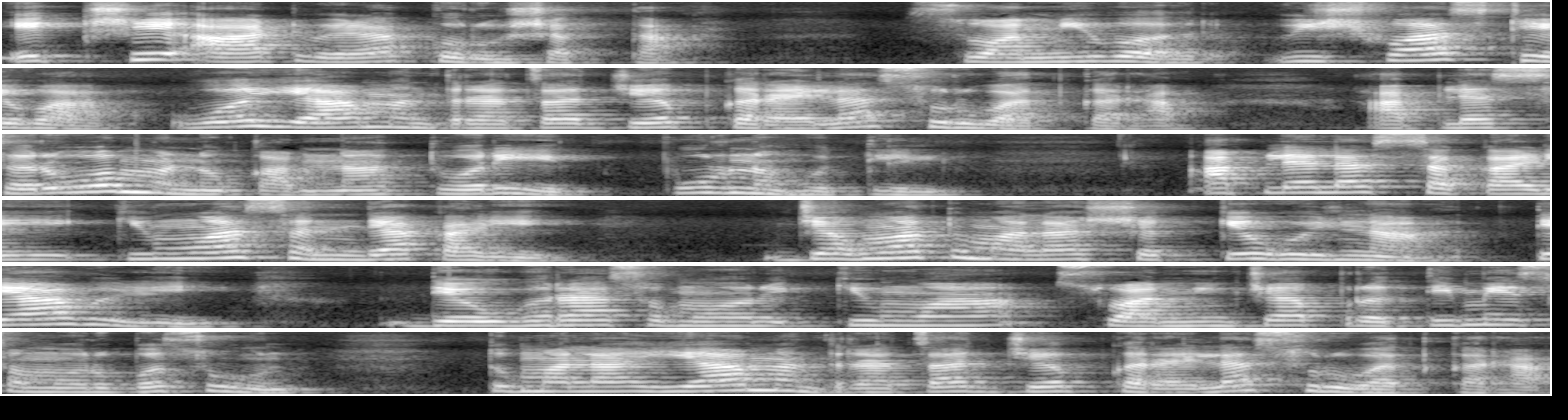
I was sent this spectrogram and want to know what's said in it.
एकशे आठ वेळा करू शकता. स्वामीवर विश्वास ठेवा व या मंत्राचा जप करायला सुरुवात करा. आपल्या सर्व मनोकामना त्वरित पूर्ण होतील. आपल्याला सकाळी किंवा संध्याकाळी जेव्हा तुम्हाला शक्य होईल ना त्यावेळी देवघरासमोर किंवा स्वामींच्या प्रतिमेसमोर बसून तुम्हाला या मंत्राचा जप करायला सुरुवात करा.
